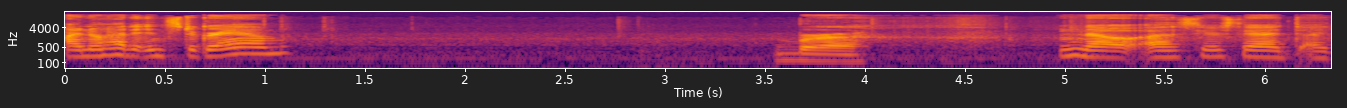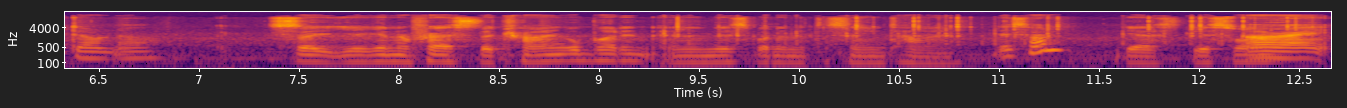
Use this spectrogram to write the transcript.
I know how to Instagram. Bruh. No, uh, seriously, I, I don't know. So you're gonna press the triangle button and then this button at the same time. This one? Yes, this one. All right.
